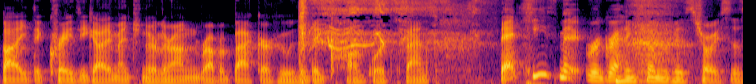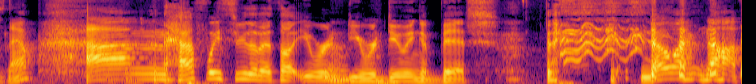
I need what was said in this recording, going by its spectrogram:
by the crazy guy I mentioned earlier on, Robert Bakker, who was a big Hogwarts fan. Bet he's regretting some of his choices now. Um, Halfway through that, I thought you were you were doing a bit. no, I'm not.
